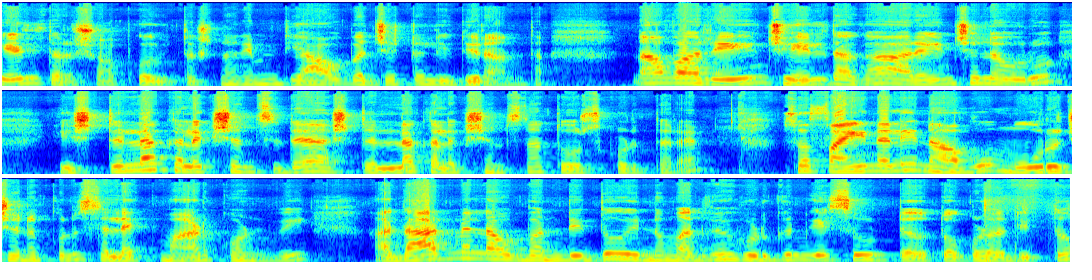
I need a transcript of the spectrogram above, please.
ಕೇಳ್ತಾರೆ ಶಾಪ್ಗೆ ಹೋಗಿದ ತಕ್ಷಣ, ನಿಮ್ದು ಯಾವ ಬಜೆಟಲ್ಲಿ ಇದ್ದೀರಾ? ಅಂತ. ನಾವು ಆ ರೇಂಜ್ ಹೇಳಿದಾಗ, ಆ ರೇಂಜಲ್ಲಿ ಅವರು ಎಷ್ಟೆಲ್ಲ ಕಲೆಕ್ಷನ್ಸ್ ಇದೆ, ಅಷ್ಟೆಲ್ಲ ಕಲೆಕ್ಷನ್ಸ್ನ ತೋರಿಸ್ಕೊಡ್ತಾರೆ. ಸೊ ಫೈನಲಿ ನಾವು ಮೂರು ಜನಕ್ಕೂ ಸೆಲೆಕ್ಟ್ ಮಾಡ್ಕೊಂಡ್ವಿ. ಅದಾದಮೇಲೆ ನಾವು ಬಂದಿದ್ದು, ಇನ್ನು ಮದುವೆ ಹುಡುಗನಿಗೆ ಸೂಟ್ ತೊಗೊಳೋದಿತ್ತು.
